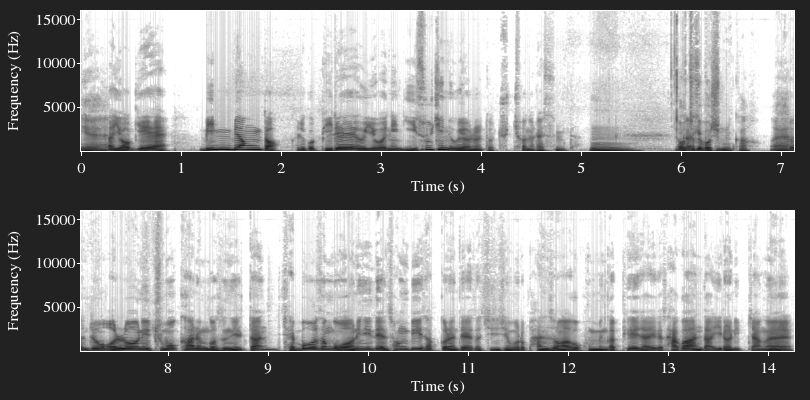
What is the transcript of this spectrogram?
예. 그러니까 여기에 민병덕 그리고 비례 의원인 이수진 의원을 또 추천을 했습니다. 음. 어떻게 그러니까 보십니까? 네. 저는 좀 언론이 주목하는 것은 일단 재보궐선거 원인이 된 성비 사건에 대해서 진심으로 반성하고 국민과 피해자에게 사과한다 이런 입장을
